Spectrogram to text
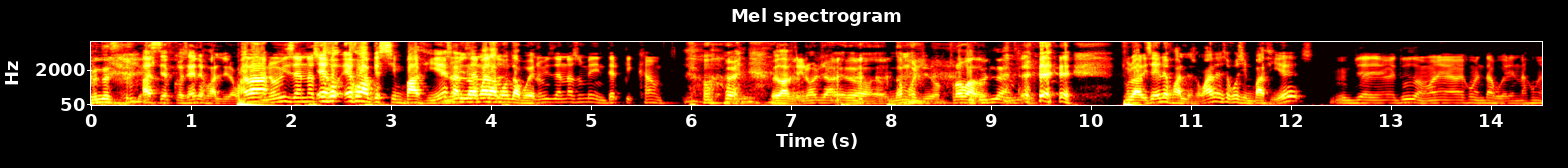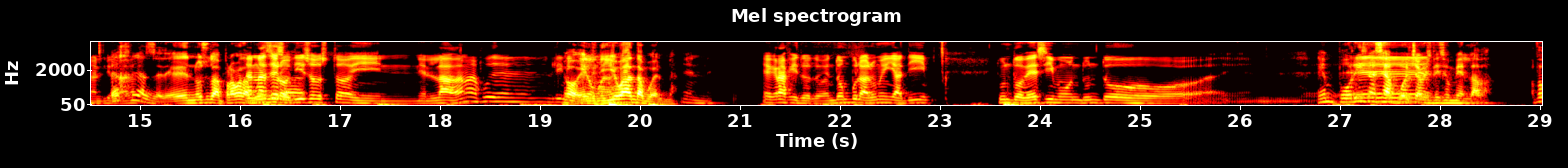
Μην το συζητάς. Ας εύκος, δεν έχω άλλη ομάδα. Νόμιζα να σου- Έχω- Έχω κάποιες συμπάθειες, νόμιζα αλλά να ομάδα σου- μόνο από ελ. Νόμιζα να σου με την Derby County. Με το αγρινό και με το νόμο πρόβατο. Δουλειά, ναι. Που λαλείς, δεν έχω άλλες ομάδες, έχω συμπάθειες. Ε, ε, τούτο, ε, έχουμε τα πορεία, να έχουμε άλλη Δεν ομάδα. χρειάζεται, ενώ σου τα πράγματα Ήταν να που σε έζησα- ρωτήσω στην Ελλάδα, αφού είναι ελληνική Όχι, ελληνική ομάδα. ομάδα τα που έλνε. Ε, ναι. Ε, γράφει το το. Εν τόν που λαλούμε γιατί τον το δέσιμο, τον το... Δεν μπορείς να σε αποέλ και να ζητήσεις μια Ελλάδα. Ε. Αφού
